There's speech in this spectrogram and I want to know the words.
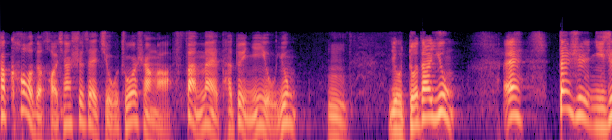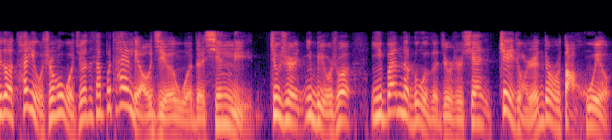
他靠的好像是在酒桌上啊贩卖，他对你有用，嗯，有多大用？哎，但是你知道，他有时候我觉得他不太了解我的心理，就是你比如说一般的路子，就是先这种人都是大忽悠，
